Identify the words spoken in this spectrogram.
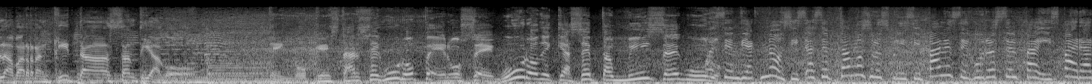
La Barranquita, Santiago. Tengo que estar seguro, pero seguro de que aceptan mi seguro. Pues en Diagnosis aceptamos los principales seguros del país para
